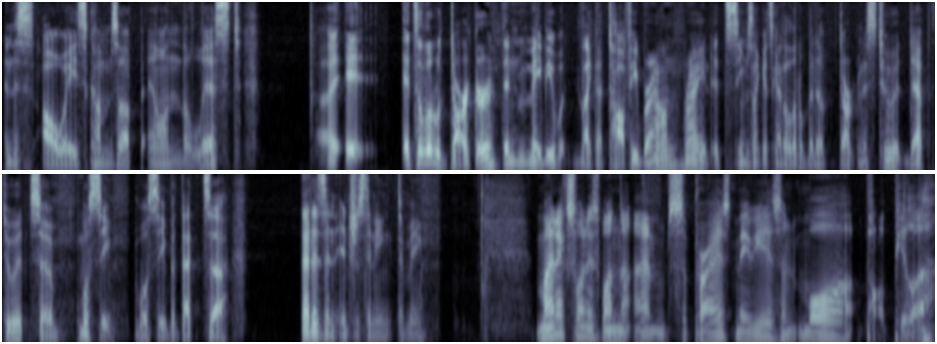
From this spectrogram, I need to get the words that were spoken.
and this always comes up on the list. Uh, it it's a little darker than maybe like a toffee brown, right? It seems like it's got a little bit of darkness to it, depth to it. So we'll see, we'll see. But that's uh, that is an interesting ink to me. My next one is one that I'm surprised maybe isn't more popular,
